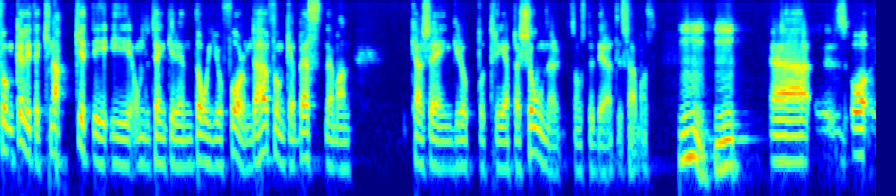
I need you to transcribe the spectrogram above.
funkar lite knackigt i, i om du tänker i en dojo-form. Det här funkar bäst när man kanske är en grupp på tre personer som studerar tillsammans. Mm, mm. Uh, och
